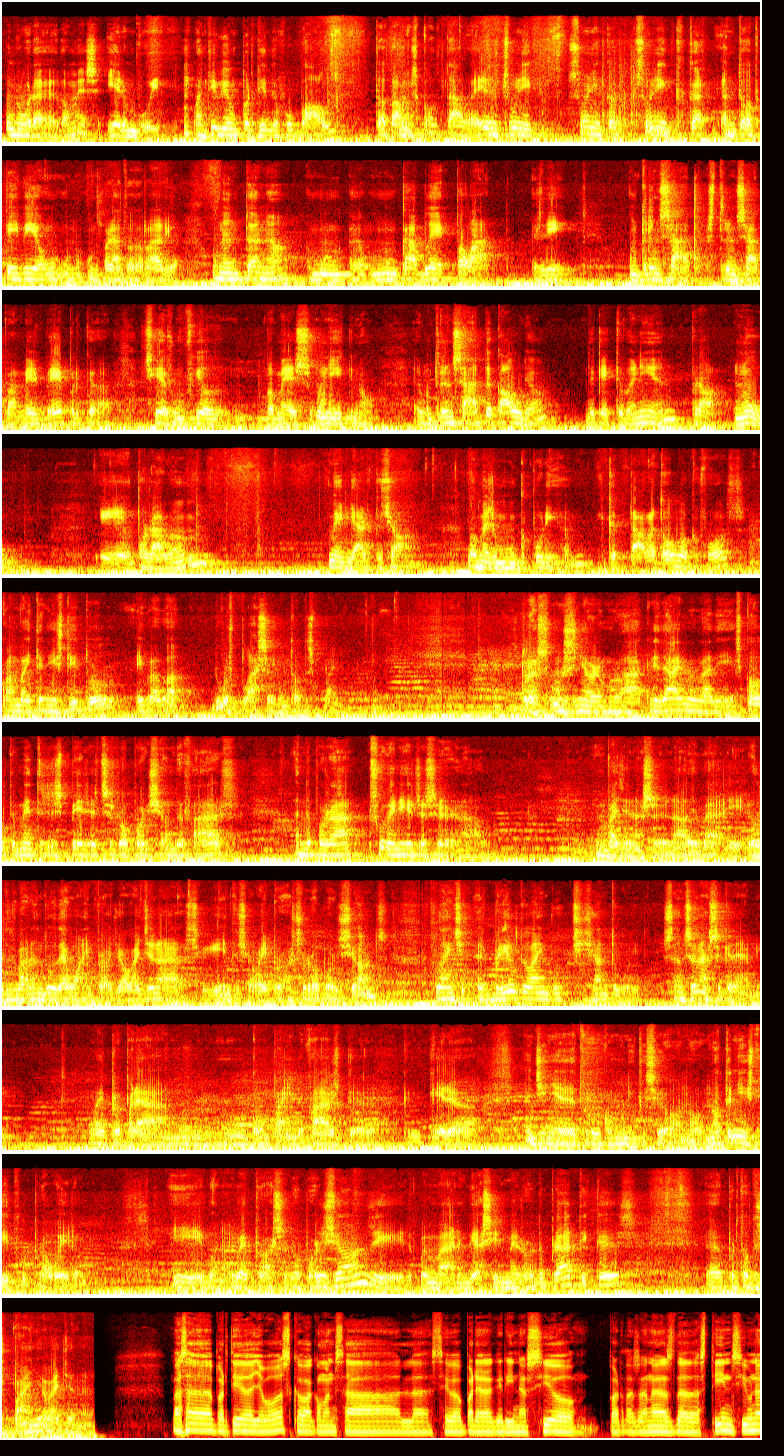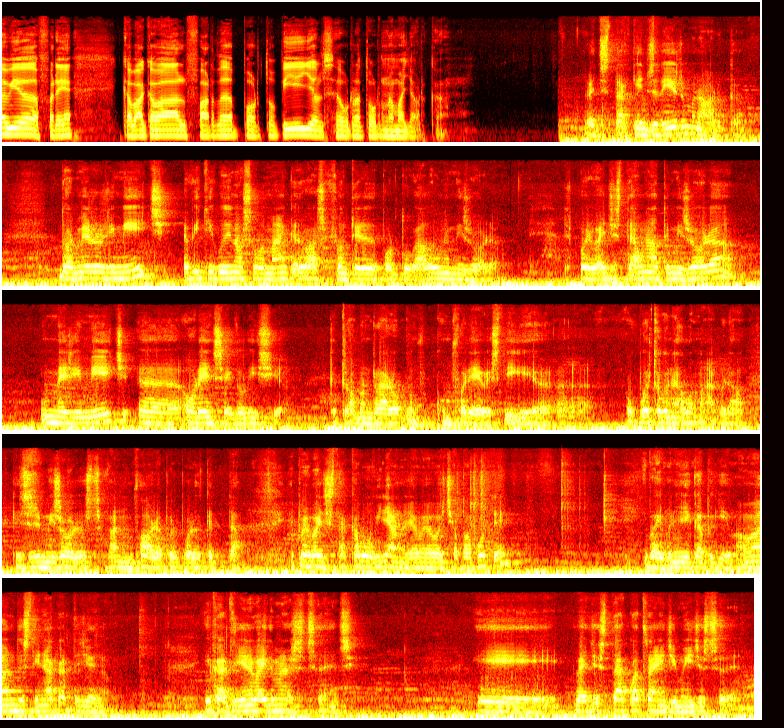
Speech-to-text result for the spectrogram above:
Una hora només, i eren vuit. Quan hi havia un partit de futbol, tothom escoltava. Era l'únic que en tot que hi havia un, un, un aparato de ràdio, una antena amb un, amb un cable pelat, és dir, un trençat, el trençat va més bé perquè si és un fil més únic, no un trençat de coure d'aquests que venien, però nu. I el posàvem més llarg que això el més amunt que podíem i captava tot el que fos. Quan vaig tenir el títol hi va haver dues places en tot Espanya. Res, una senyora me va cridar i me va dir escolta, mentre esperes la reposició de fars han de posar souvenirs a Serenal vaig anar a Serenal i, va, i els van endur 10 anys, però jo vaig anar seguint això, vaig provar les oposicions l'any abril de l'any 68, sense anar a l'acadèmia. Vaig preparar un, un company de fars que, que, que era enginyer de telecomunicació, no, no tenia títol, però ho era. I bueno, vaig provar les oposicions i després em van enviar sis mesos de pràctiques eh, per tot Espanya vaig anar. Va ser a partir de llavors que va començar la seva peregrinació per desenes de destins i una vida de fre que va acabar al far de Portopí i el seu retorn a Mallorca. Vaig estar 15 dies a Menorca, dos mesos i mig a Vitigudino Salamanca, de la frontera de Portugal, una emissora. Després vaig estar una altra emissora un mes i mig a Orense, Galícia, que troben raro com, com faré estigui a, a, ho puesto con el mà, però aquestes emissores se fan fora per poder captar. I després vaig estar a Cabo Villano, ja vaig a Papote, i vaig venir cap aquí. Em van destinar a Cartagena. I a Cartagena vaig demanar l'excedència. I vaig estar quatre anys i mig excedent.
